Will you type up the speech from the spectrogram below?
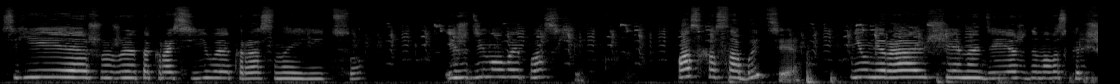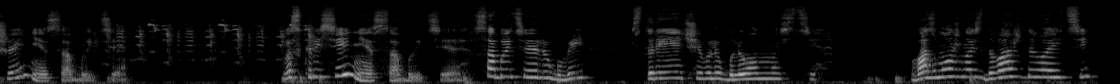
Съешь уже это красивое красное яйцо и жди новой Пасхи. Пасха – событие, неумирающая надежда на воскрешение события. Воскресение – событие, событие любви, встречи, влюбленности. Возможность дважды войти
